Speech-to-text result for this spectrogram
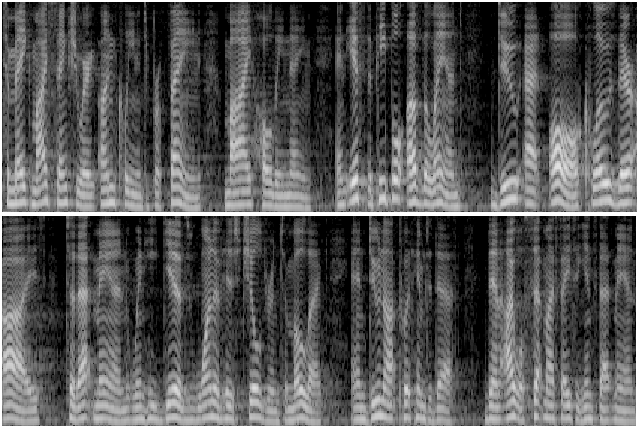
to make my sanctuary unclean and to profane my holy name. And if the people of the land do at all close their eyes to that man when he gives one of his children to Molech and do not put him to death, then I will set my face against that man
